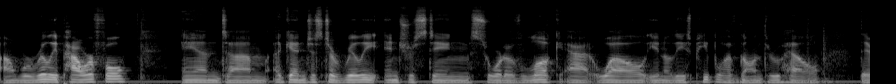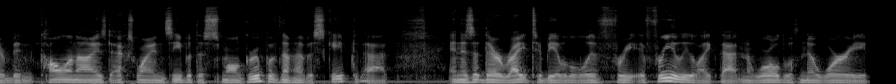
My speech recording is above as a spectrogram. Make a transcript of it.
uh, were really powerful. And um, again, just a really interesting sort of look at well, you know, these people have gone through hell. They've been colonized X, Y, and Z, but this small group of them have escaped that and is it their right to be able to live free, freely like that in a world with no worry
